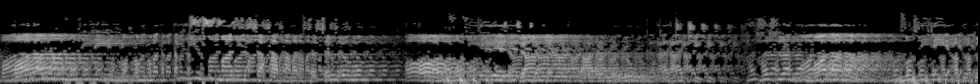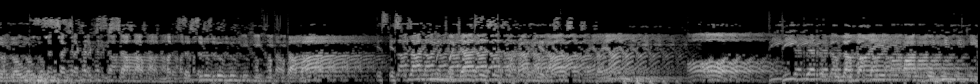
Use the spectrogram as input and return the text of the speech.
مولانا مفتی محمد تقی عثمانی صاحب مرکز اور مفتی جامعہ دارالعلوم کراچی، حضرت مولانا مفتی عبدالرؤوف سکھر صاحب مرکز کی ہفتہ وار اسلامی مجالس براہ راست بیان بھی اور دیگر علماء پاک و ہند کی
